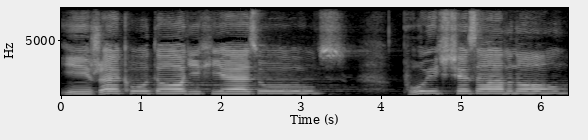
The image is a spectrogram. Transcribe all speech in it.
I rzekł do nich Jezus, pójdźcie za mną,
